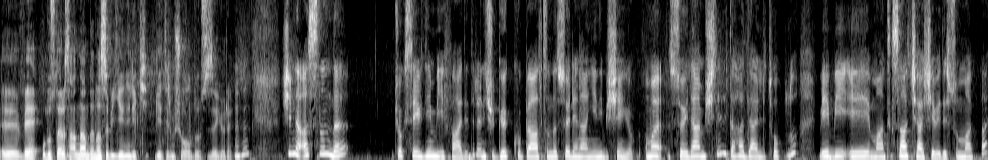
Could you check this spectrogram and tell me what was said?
e, ve uluslararası anlamda nasıl bir yenilik getirmiş oldu size göre? Şimdi aslında çok sevdiğim bir ifadedir. Hani şu gök kubbe altında söylenen yeni bir şey yok. Ama söylenmişleri daha derli toplu ve bir e, mantıksal çerçevede sunmak var.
